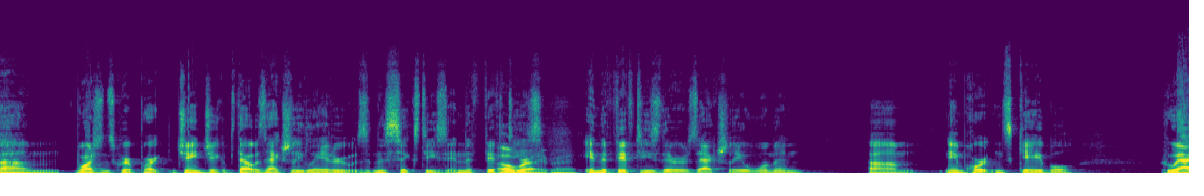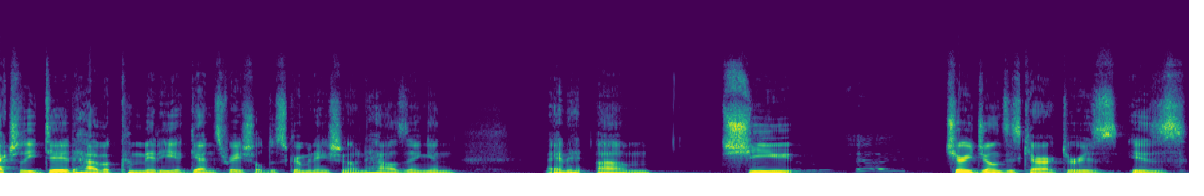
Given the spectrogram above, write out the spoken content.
um, Washington Square Park. Jane Jacobs. That was actually later. It was in the '60s. In the '50s, Oh, right, right. In the '50s, there was actually a woman um, named Hortense Gabel who actually did have a committee against racial discrimination on housing, and and um, she, Cherry Jones's character is is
